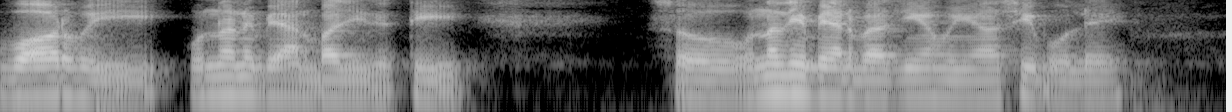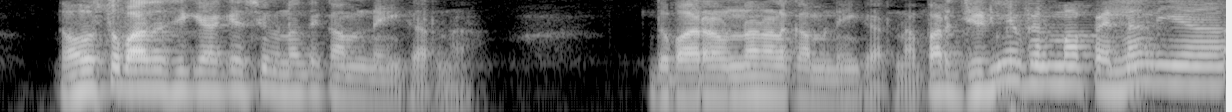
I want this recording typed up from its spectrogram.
ਵਾਰ ਹੋਈ, ਉਹਨਾਂ ਨੇ ਬਿਆਨਬਾਜ਼ੀ ਦਿੱਤੀ। ਸੋ ਉਹਨਾਂ ਦੀਆਂ ਬਿਆਨਬਾਜ਼ੀਆਂ ਹੋਈਆਂ, ਅਸੀਂ ਬੋਲੇ। ਤਾਂ ਉਸ ਤੋਂ ਬਾਅਦ ਅਸੀਂ ਕਿਹਾ ਕਿ ਅਸੀਂ ਉਹਨਾਂ ਤੇ ਕੰਮ ਨਹੀਂ ਕਰਨਾ। ਦੁਬਾਰਾ ਉਹਨਾਂ ਨਾਲ ਕੰਮ ਨਹੀਂ ਕਰਨਾ। ਪਰ ਜਿਹੜੀਆਂ ਫਿਲਮਾਂ ਪਹਿਲਾਂ ਦੀਆਂ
